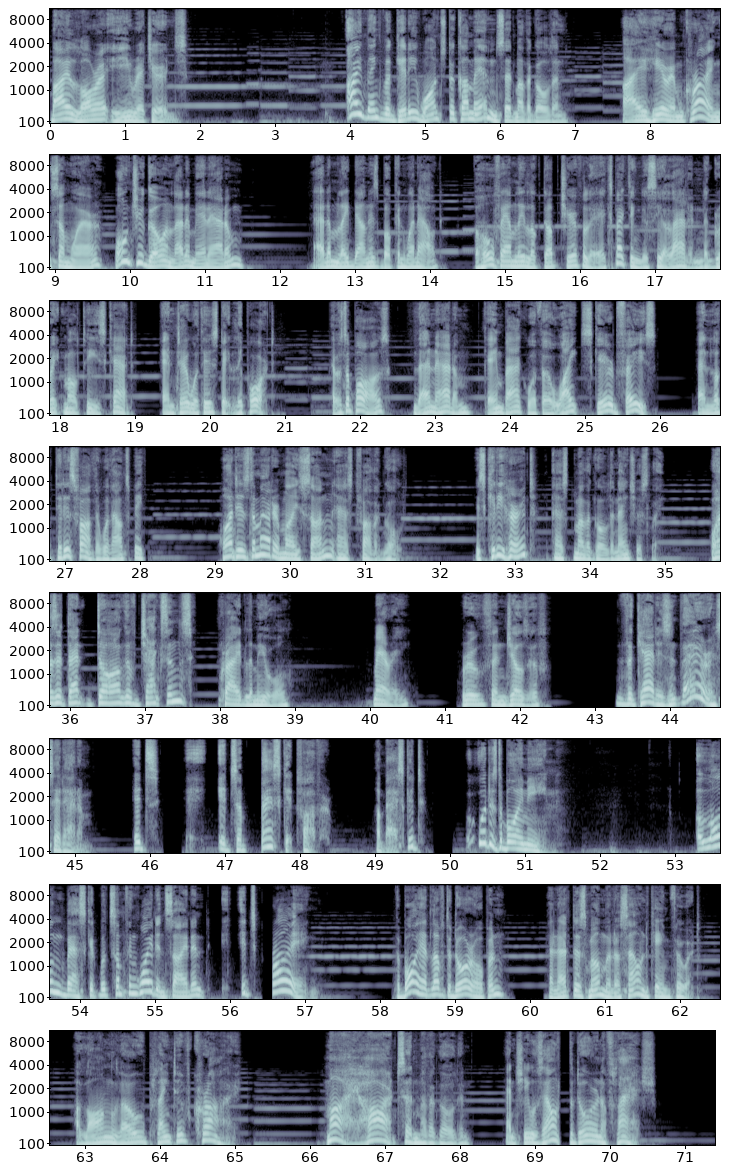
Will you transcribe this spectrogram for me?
by Laura E. Richards. I think the giddy wants to come in, said Mother Golden. I hear him crying somewhere. Won't you go and let him in, Adam? Adam laid down his book and went out. The whole family looked up cheerfully, expecting to see Aladdin, the great Maltese cat, enter with his stately port. There was a pause. Then Adam came back with a white, scared face and looked at his father without speaking. What is the matter, my son? asked Father Gold. Is Kitty hurt? asked Mother Golden anxiously. Was it that dog of Jackson's? cried Lemuel. Mary, Ruth, and Joseph. The cat isn't there, said Adam. It's. it's a basket, Father. A basket? What does the boy mean? A long basket with something white inside, and it's crying. The boy had left the door open, and at this moment a sound came through it a long, low, plaintive cry. My heart, said Mother Golden, and she was out the door in a flash.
